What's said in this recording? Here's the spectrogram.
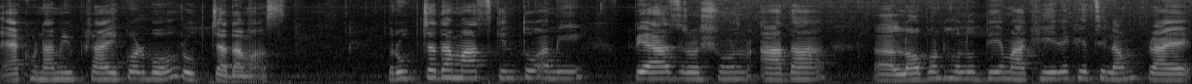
এখন আমি ফ্রাই করব রূপচাঁদা মাছ। রূপচাঁদা মাছ কিন্তু আমি পেঁয়াজ, রসুন, আদা লবণ, হলুদ দিয়ে মাখিয়ে রেখেছিলাম প্রায়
